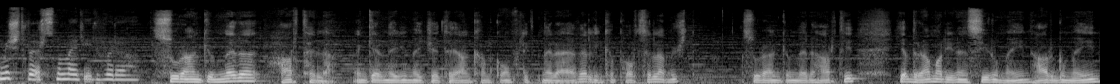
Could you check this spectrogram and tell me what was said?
Միշտ վերցնում էր իր վրա։ Սուրանկյունները հարթել է։ Ընկերների մեջ եթե անգամ կոնֆլիկտներ ա եղել, ինքը փորձել է միշտ սուրանկյունները հարթի եւ դրա համար իրեն սիրում էին, հարգում էին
